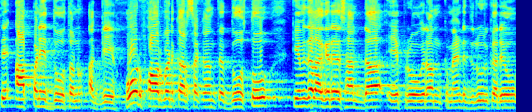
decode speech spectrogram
ਤੇ ਆਪਣੇ ਦੋਸਤਾਂ ਨੂੰ ਅੱਗੇ ਹੋਰ ਫਾਰਵਰਡ ਕਰ ਸਕਣ। ਤੇ ਦੋਸਤੋ, ਕਿਵੇਂ ਦਾ ਲੱਗ ਰਿਹਾ ਸਾਡਾ ਇਹ ਪ੍ਰੋਗਰਾਮ? ਕਮੈਂਟ ਜ਼ਰੂਰ ਕਰਿਓ।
